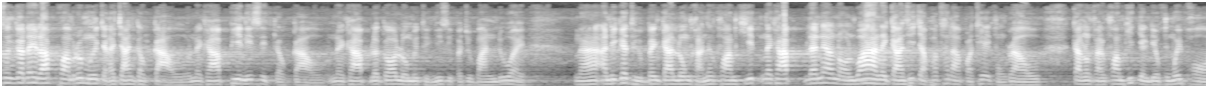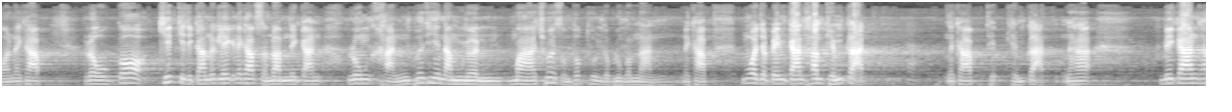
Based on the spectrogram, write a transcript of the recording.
ซึ่งก็ได้รับความร่วมมือจากอาจารย์เก่าๆนะครับ พี่นิสิตเก่าๆนะครับ แล้วก็รวมไปถึงนิสิตปัจจุบันด้วย นะอันนี้ก็ถือเป็นการลงขันทางความคิดนะครับ และแน่นอนว่าในการที่จะพัฒนาประเทศของเรา การลงขันความคิดอย่างเดียวคงไม่พอนะครับ เราก็คิดกิจกรรมเล็กๆนะครับสำหรับในการลงขันเพื่อที่จะนำเงินมาช่วยสมทบทุนกับลุงกำนันนะครับไม่ว่าจะเป็นการทำเข็มกลัดนะครับเขเข็มกลัดนะฮะมีการท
